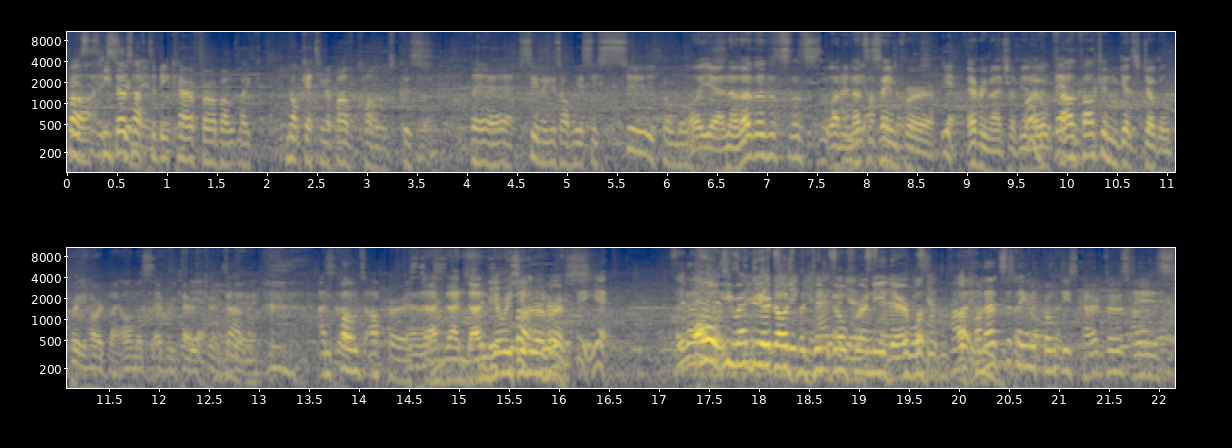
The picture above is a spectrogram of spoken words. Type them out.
But he does have to be careful about like not getting above cloud because the ceiling is obviously super low. Oh yeah, no, that, that's, that's I mean that's the the same upper for jumpers. Yeah. every matchup. You Oh, know, Fal- Falcon gets juggled pretty hard by almost every character Yeah, in exactly. game. And cloud's upper is And, just. and, and, and here we see the reverse. Yeah. Does Oh, he else read the air dodge but didn't go for a against, knee there. Wasn't Falcon? But that's the thing with both these characters is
